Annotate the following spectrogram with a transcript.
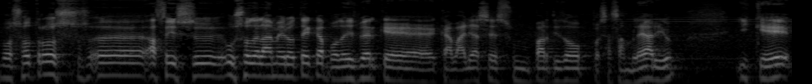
vosotros eh, hacéis eh, uso de la hemeroteca podéis ver que Caballas es un partido pues asambleario y que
